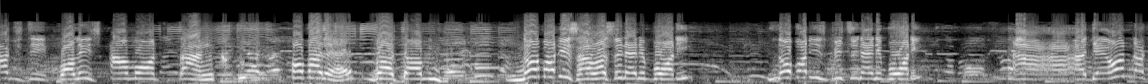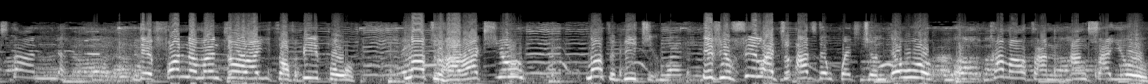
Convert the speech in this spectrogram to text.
that's the police armored tank over there. But um, nobody's harassing anybody. Nobody's beating anybody. Uh, they understand the fundamental rights of people not to harass you, not to beat you. If you feel like to ask them questions, they will come out and answer you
